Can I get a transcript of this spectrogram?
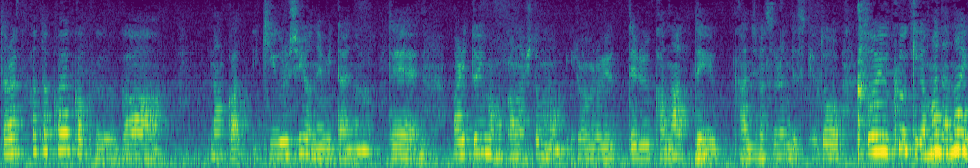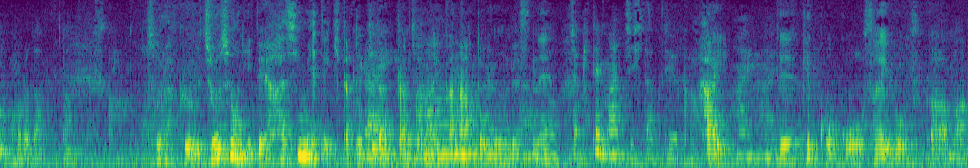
働き方改革がなんか息苦しいよねみたいなのって割と今他の人もいろいろ言ってるかなっていう感じがするんですけどそういう空気がまだない頃だったんですかおそらく徐々に出始めてきた時だったんじゃないかなと思うんですね。じゃあぴったりマッチしたっていうか、はい、はいはい。で結構こうサイボーズが、まあ、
